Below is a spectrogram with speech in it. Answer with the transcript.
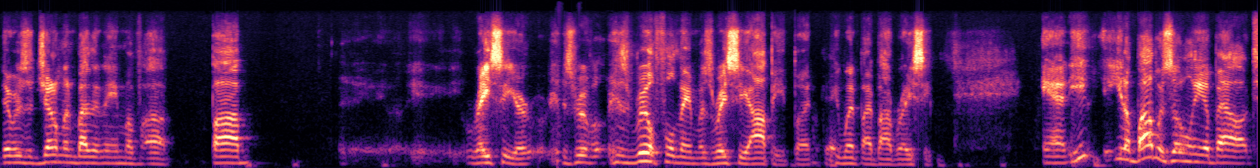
there was a gentleman by the name of uh, Bob Racy, or his real his real full name was Racy Oppie, but okay. he went by Bob Racy. And he, you know, Bob was only about,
